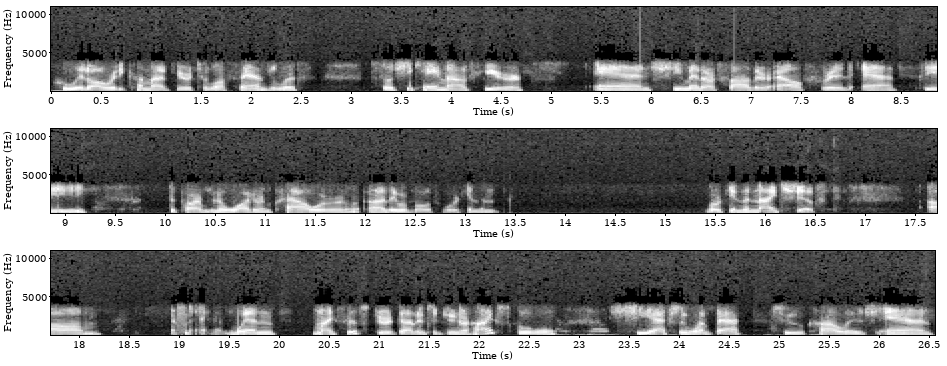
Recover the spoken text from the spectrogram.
who had already come out here to Los Angeles. So she came out here, and she met our father, Alfred, at the Department of Water and Power. Uh, they were both working the working the night shift. Um, when my sister got into junior high school, she actually went back to college and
